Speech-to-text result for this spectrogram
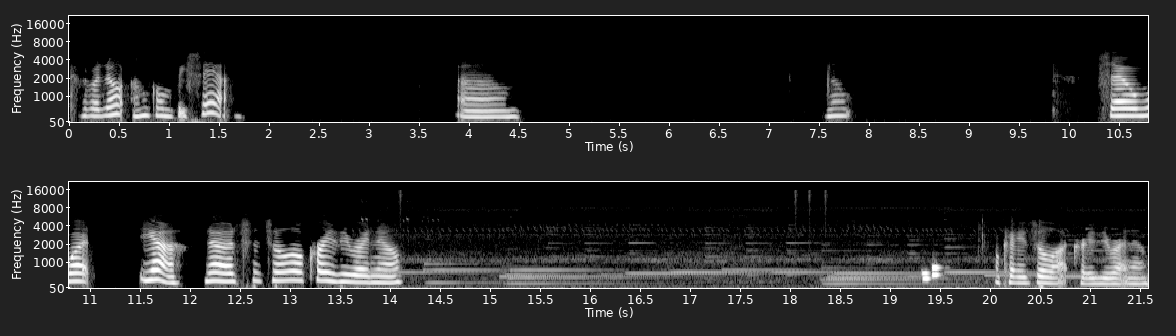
Cause if I don't, I'm gonna be sad. Um, nope. So what? Yeah, no, it's it's a little crazy right now. Okay, it's a lot crazy right now.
